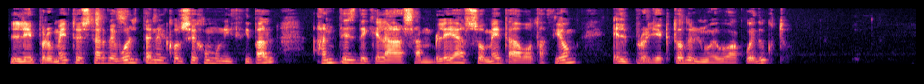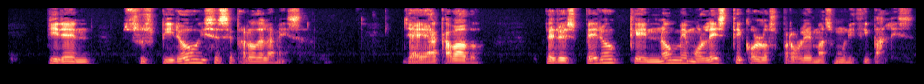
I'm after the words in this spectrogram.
Le prometo estar de vuelta en el Consejo Municipal antes de que la Asamblea someta a votación el proyecto del nuevo acueducto. Pirén suspiró y se separó de la mesa. Ya he acabado, pero espero que no me moleste con los problemas municipales.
